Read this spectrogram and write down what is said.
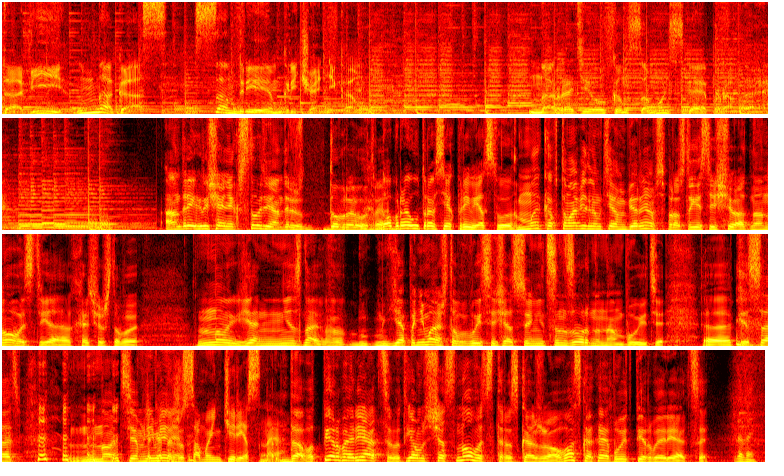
«Дави на газ» с Андреем Гречанником. На радио «Комсомольская правда». Андрей Гречаник в студии. Андрюш, доброе утро. Доброе утро, всех приветствую. Мы к автомобильным темам вернемся, просто есть еще одна новость. Я хочу, чтобы ну, я не знаю. Я понимаю, что вы сейчас все нецензурно нам будете э, писать, но тем не так менее... это же самое интересное. Да, вот первая реакция. Вот я вам сейчас новость расскажу, а у вас какая будет первая реакция? Давай.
